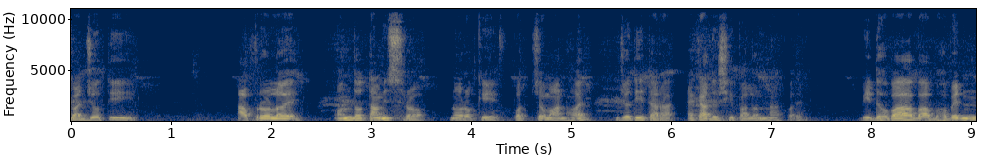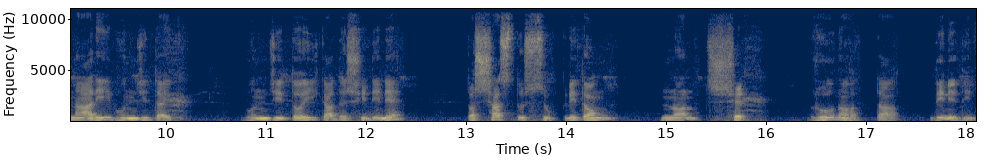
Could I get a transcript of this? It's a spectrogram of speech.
বা জ্যোতি আপ্রলয় অন্ধ তামিশ্র নরকে পচ্যমান হয় যদি তারা একাদশী পালন না করেন। বিধবা বা ভবের নারী ভুঞ্জিতাই ভুঞ্জিতৈকাদশী দিনে তস্বাস্তু সুকৃতং শেট ভ্রূণ হত্যা দিনে দিন।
